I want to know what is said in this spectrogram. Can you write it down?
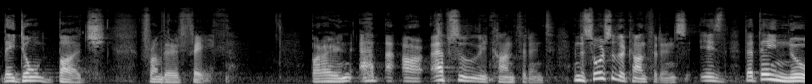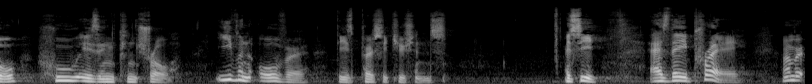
they don't budge from their faith but are, in, are absolutely confident. And the source of their confidence is that they know who is in control, even over these persecutions. You see, as they pray, remember,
